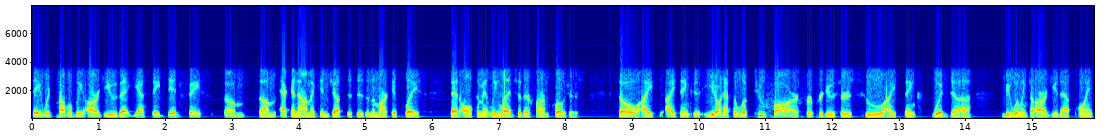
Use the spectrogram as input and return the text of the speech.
they would probably argue that, yes, they did face some, some economic injustices in the marketplace that ultimately led to their farm closures. So I I think you don't have to look too far for producers who I think would uh, be willing to argue that point.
